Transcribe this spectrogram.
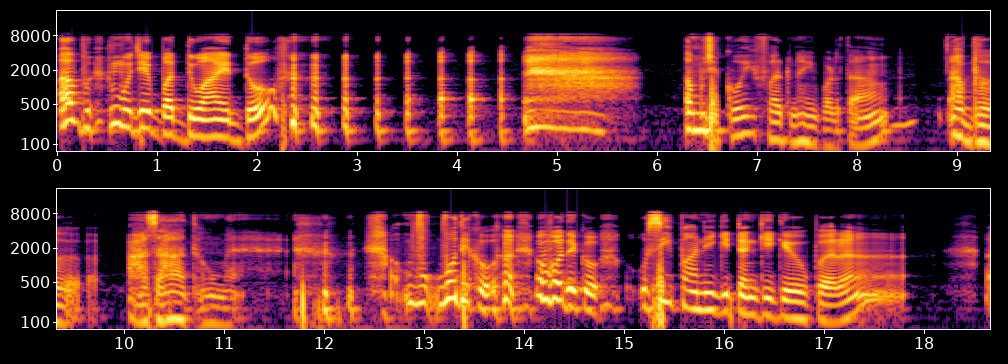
अब मुझे बददुआएँ दो। अब मुझे कोई फ़र्क नहीं पड़ता। अब आज़ाद हूँ मैं। वो, वो देखो वो देखो उसी पानी की टंकी के ऊपर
